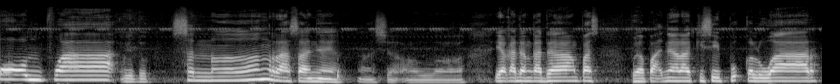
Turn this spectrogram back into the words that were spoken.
kompak gitu seneng rasanya ya masya Allah ya kadang-kadang pas bapaknya lagi sibuk keluar,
